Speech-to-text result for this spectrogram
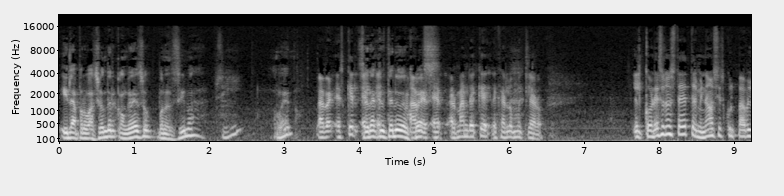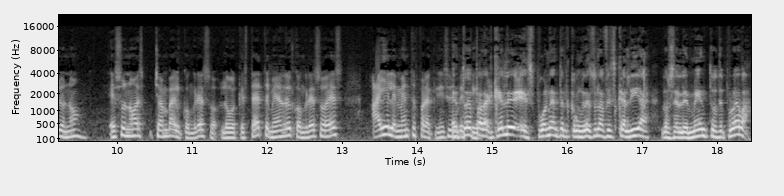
y la aprobación del Congreso por encima. Sí. Bueno. A ver, es que. Será criterio del juez. A ver, Armando, hay que dejarlo muy claro. El Congreso no está determinado si es culpable o no. Eso no es chamba del Congreso. Lo que está determinando el Congreso es, hay elementos para que inicie Entonces, ¿para qué le expone ante el Congreso la Fiscalía los elementos de prueba?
